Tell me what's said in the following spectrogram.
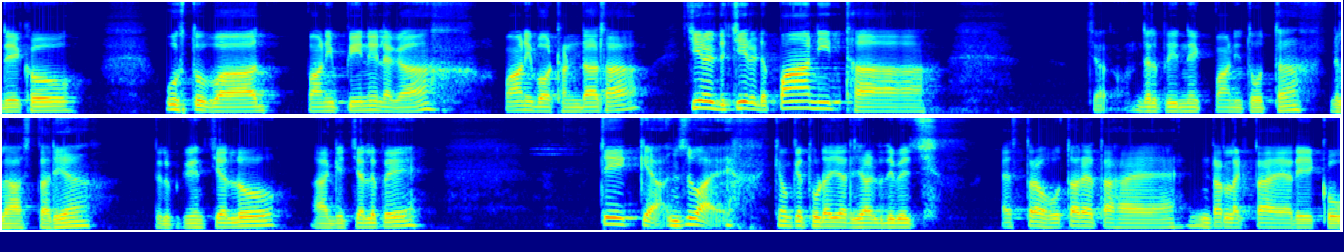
ਦੇਖੋ, ਉਸ ਤੋਂ ਬਾਅਦ ਪਾਣੀ पीने ਲਗਾ। ਪਾਣੀ ਬਹੁਤ ਠੰਡਾ ਥਾ। चिल्ड चिल्ड ਪਾਣੀ ਥਾ। ਚਲੋ, ਦਿਲਪ੍ਰੀਤ ਨੇ एक पानी तोता गिलास तरिया दिलप्रीत चलो आगे चल पे ਤੇ ਕਿਆ ਇੰਜੋਏ क्योंकि थोड़ा ਜਿਹਾ ਰਿਜ਼ਲਟ ਦੇ ਵਿੱਚ ਇਸ ਤਰ੍ਹਾਂ ਹੋਤਾ रहता ਹੈ ਡਰ लगता है हरेक को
